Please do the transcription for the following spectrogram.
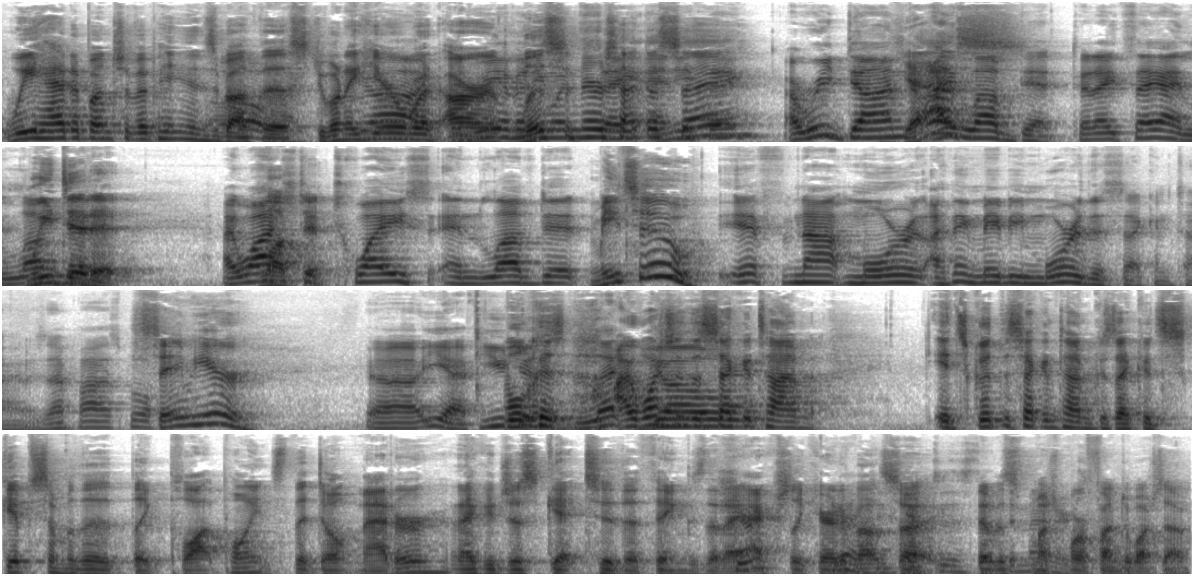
we had a bunch of opinions about Oh this. Do you want to hear what our listeners had to say? Are we done? Yes. I loved it. Did I say I loved it? We did it. I watched it. it. twice and loved it. Me too. If not more, I think maybe more the second time. Is that possible? Same here. Uh, yeah. If you well, because I watched it the second time. It's good the second time because I could skip some of the like plot points that don't matter, and I could just get to the things that I actually cared Yeah, about. So to that was much more fun to watch that.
